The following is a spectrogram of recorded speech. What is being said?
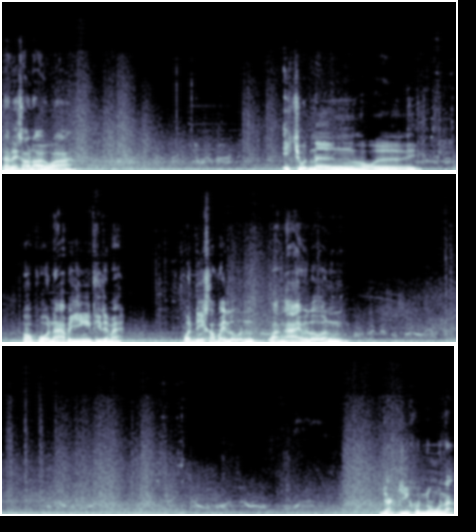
จัดให้เขาหน่อยว่ะอีกชุดหนึ่งโหเอ้ยขอโผล่หน้าไปยิงอีกทีได้ไหมสวัสดีครับวัยรุ่น ว่าไงวัยรุ่น อยากยิงคนนู้นอะ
